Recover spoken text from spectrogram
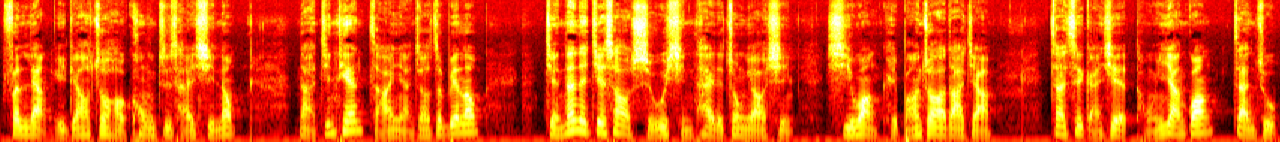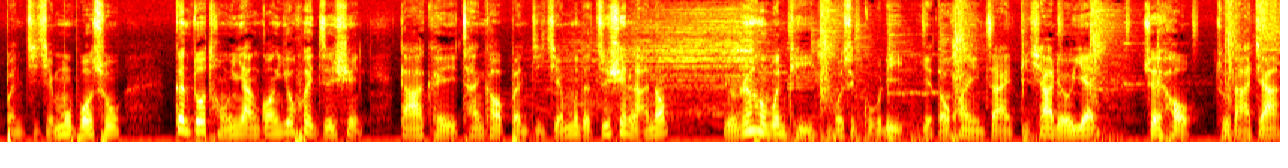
分量一定要做好控制才行哦。那今天早安养就到这边喽，简单的介绍食物形态的重要性，希望可以帮助到大家。再次感谢统一阳光赞助本集节目播出，更多统一阳光优惠资讯，大家可以参考本集节目的资讯栏哦。有任何问题或是鼓励，也都欢迎在底下留言。最后，祝大家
